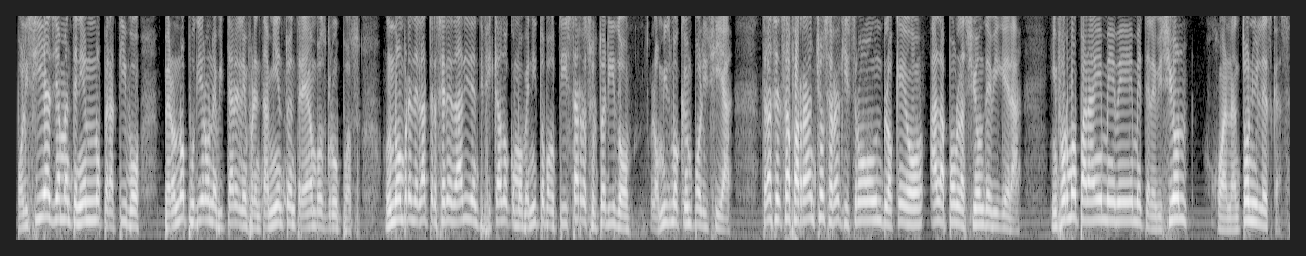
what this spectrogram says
Policías ya mantenían un operativo, pero no pudieron evitar el enfrentamiento entre ambos grupos. Un hombre de la tercera edad, identificado como Benito Bautista, resultó herido, lo mismo que un policía. Tras el zafarrancho se registró un bloqueo a la población de Viguera. Informó para MBM Televisión Juan Antonio Ilescas.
